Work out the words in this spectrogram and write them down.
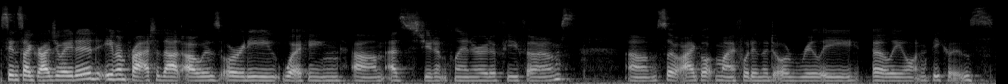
since I graduated. Even prior to that, I was already working um, as a student planner at a few firms. Um, so, I got my foot in the door really early on because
